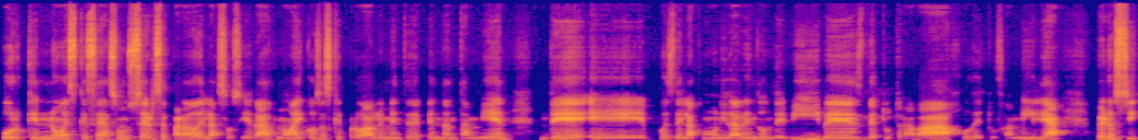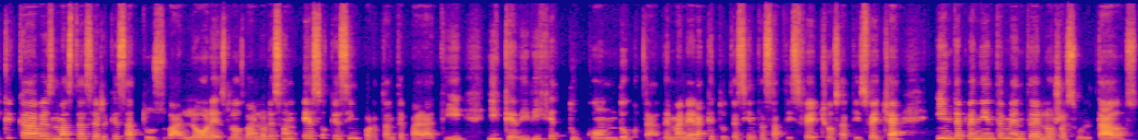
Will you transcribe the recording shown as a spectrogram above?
porque no es que seas un ser separado de la sociedad, ¿no? Hay cosas que probablemente dependan también de, eh, pues de la comunidad en donde vives, de tu trabajo, de tu familia, pero sí que cada vez más te acerques a tus valores. Los valores son eso que es importante para ti y que dirige tu conducta, de manera que tú te sientas satisfecho satisfecha independientemente de los resultados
